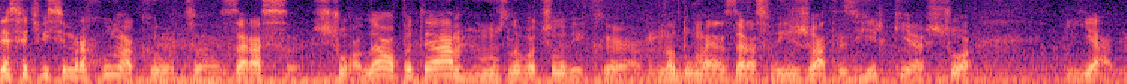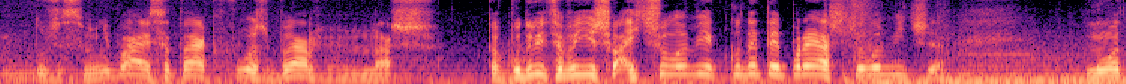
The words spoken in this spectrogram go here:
10-8 рахунок. От е, зараз що? Лео ПТА, можливо, чоловік е, надумає зараз виїжджати з гірки. Що я дуже сумніваюся, так. Фош наш. Так подивіться, виїжджай, чоловік, куди ти преш, чоловіче? Ну от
